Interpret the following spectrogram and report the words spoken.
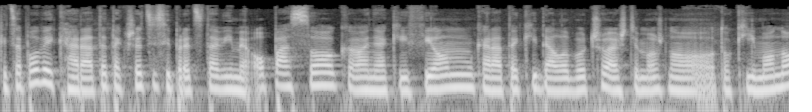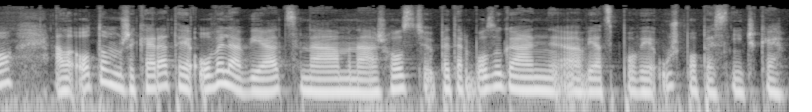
Keď sa povie karate, tak všetci si predstavíme opasok, nejaký film Karate Kid alebo čo, a ešte možno to kimono, ale o tom, že karate je oveľa viac, nám náš host Peter Bozogáň viac povie už po pesničke.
